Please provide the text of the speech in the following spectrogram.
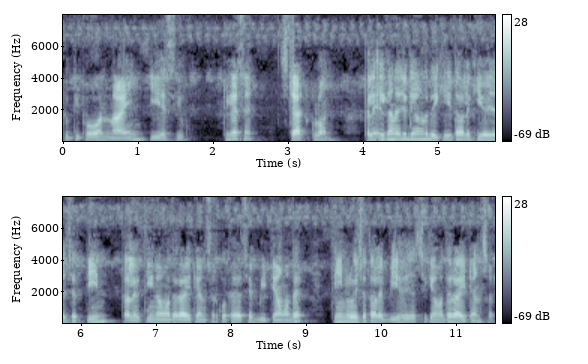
to the power nine ESU ঠিক আছে? স্ট্যাট কুলম তাহলে এখানে যদি আমরা দেখি, তাহলে কি হয়ে যাচ্ছে? তিন। তাহলে তিন আমাদের রাইট অ্যান্সার কোথায় আছে? বিতে আমাদের তিন রয়েছে, তাহলে বি হয়ে যাচ্ছে কি আমাদের রাইট অ্যান্সার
